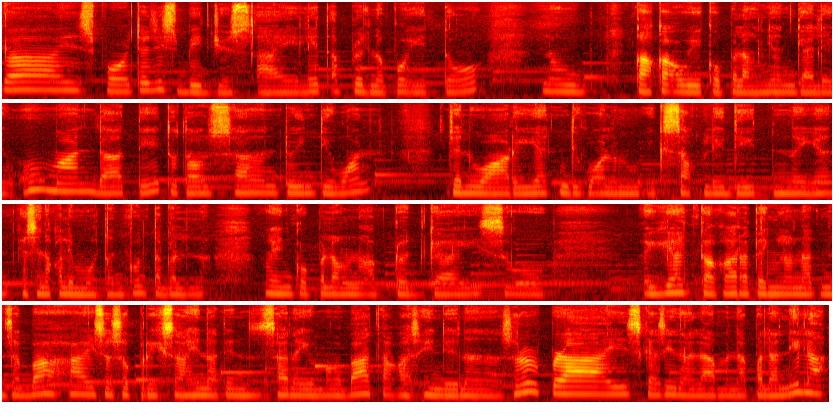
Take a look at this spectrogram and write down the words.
guys! For today's videos ay late upload na po ito. Nung kakauwi ko pa lang yan galing Oman dati, 2021. January yan. Hindi ko alam yung exactly date na yan. Kasi nakalimutan ko, tagal na. Ngayon ko pa lang na-upload guys. So, Ayan, kakarating lang natin sa bahay. So, surprisahin natin sana yung mga bata kasi hindi na surprise kasi nalaman na pala nila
